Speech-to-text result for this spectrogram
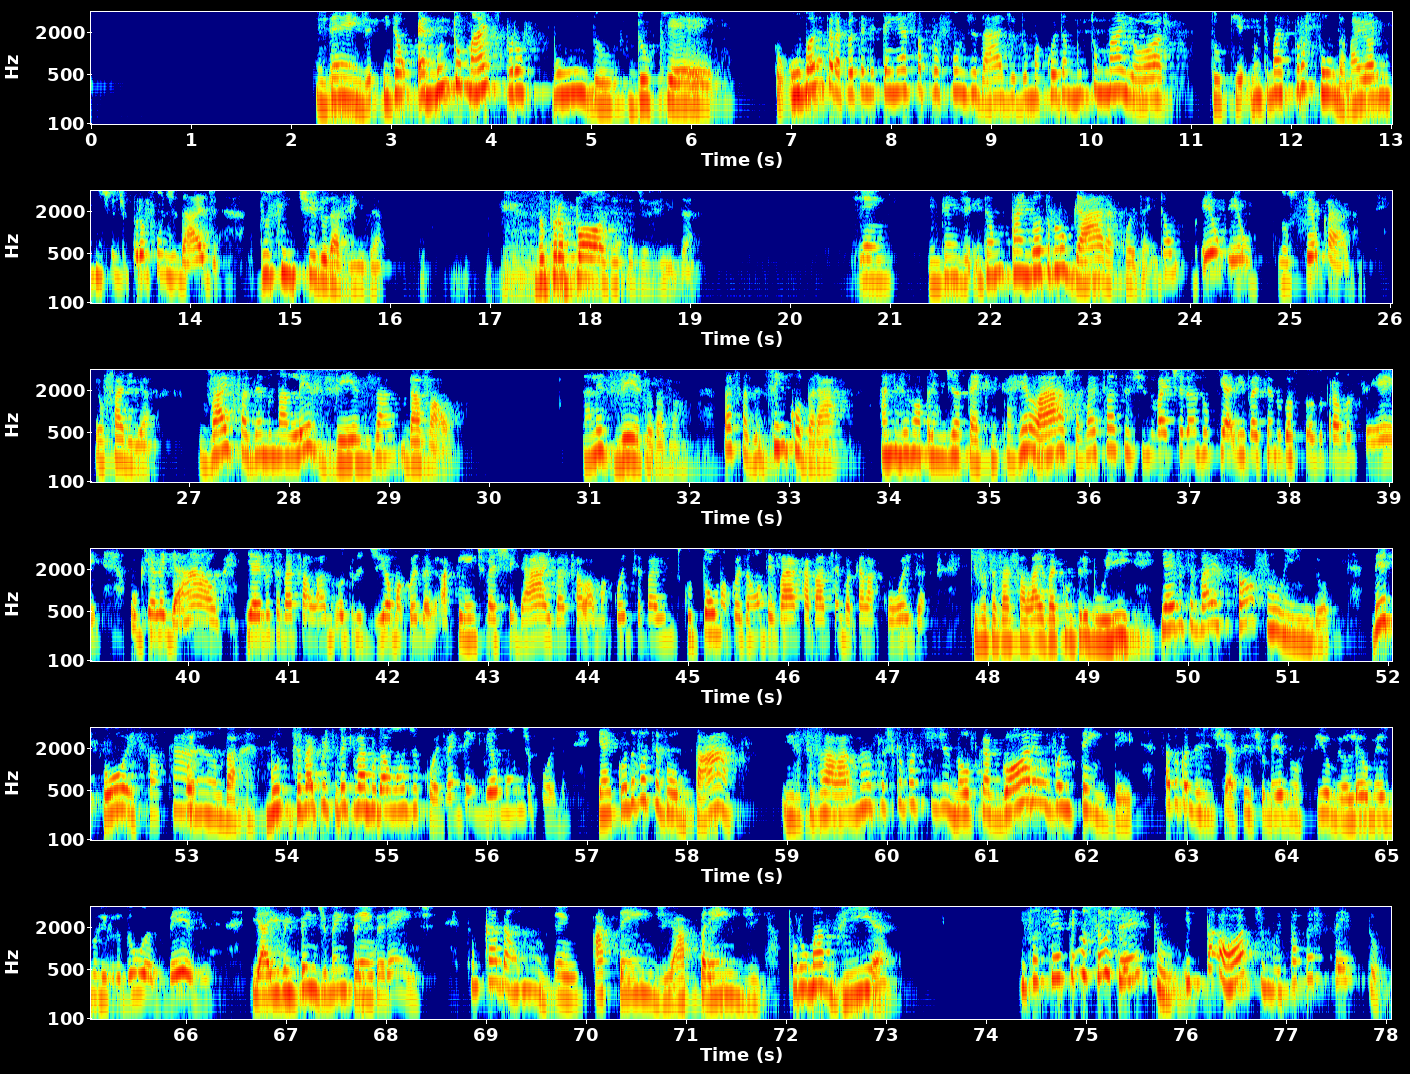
Entende? Então, é muito mais profundo do que. O humanoterapeuta ele tem essa profundidade de uma coisa muito maior do que. Muito mais profunda, maior no sentido de profundidade do sentido da vida, do propósito de vida. Sim. Entende? Então, tá em outro lugar a coisa. Então, eu, eu, no seu caso, eu faria. Vai fazendo na leveza da Val. Na leveza da Val. Vai fazendo, sem cobrar. Ah, mas eu não aprendi a técnica. Relaxa, vai só assistindo, vai tirando o que ali vai sendo gostoso para você, o que é legal. E aí você vai falar no outro dia uma coisa, a cliente vai chegar e vai falar uma coisa, você vai escutou uma coisa ontem, vai acabar sendo aquela coisa que você vai falar e vai contribuir. E aí você vai só fluindo. Depois, fala, caramba, você vai perceber que vai mudar um monte de coisa, vai entender um monte de coisa. E aí quando você voltar, e você falar, nossa, acho que eu vou assistir de novo, porque agora eu vou entender. Sabe quando a gente assiste o mesmo filme ou lê o mesmo livro duas vezes e aí o entendimento é Sim. é diferente? Então cada um Sim. atende, aprende por uma via. E você tem o seu jeito. E tá ótimo, e tá perfeito.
